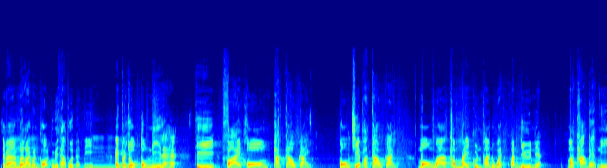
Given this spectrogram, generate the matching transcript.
ใช่ไหมเมื่อหลายวันก่อนคุณพิธาพูดแบบนี้ ไอ้ประโยคตรงนี้แหละฮะที่ฝ่ายของพักก้าวไกลกองเชียร์พักก้าวไกลมองว่าทำไมคุณพานุวัตรขวัญยืนเนี่ยมาถามแบบนี้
